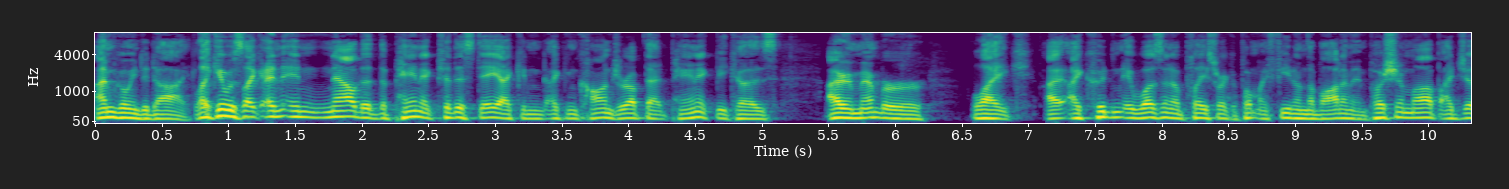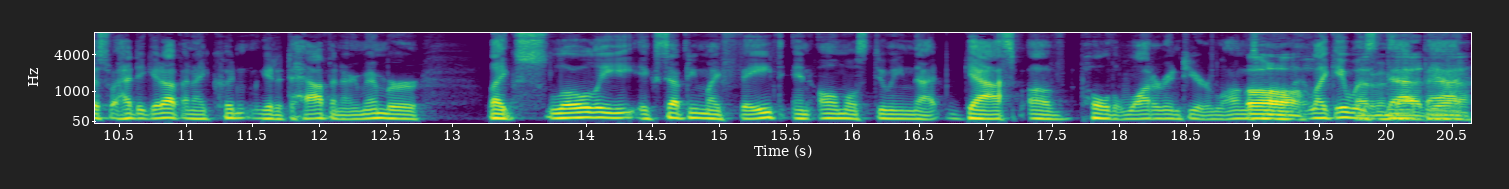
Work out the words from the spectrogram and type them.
I'm going to die. Like it was like, and, and now that the panic to this day, I can, I can conjure up that panic because I remember like I, I couldn't, it wasn't a place where I could put my feet on the bottom and push them up. I just had to get up and I couldn't get it to happen. I remember like slowly accepting my fate and almost doing that gasp of pull the water into your lungs. Oh, like it was that bad. bad, yeah.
